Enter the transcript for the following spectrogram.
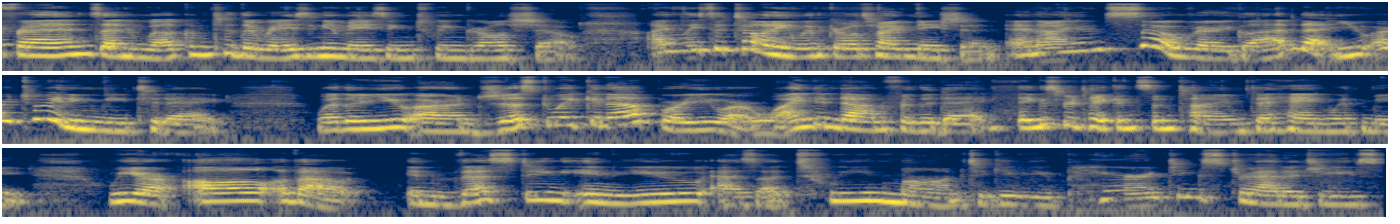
friends, and welcome to the Raising Amazing Tween Girls Show. I'm Lisa Toney with Girl Tribe Nation, and I am so very glad that you are joining me today. Whether you are just waking up or you are winding down for the day, thanks for taking some time to hang with me. We are all about investing in you as a tween mom to give you parenting strategies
